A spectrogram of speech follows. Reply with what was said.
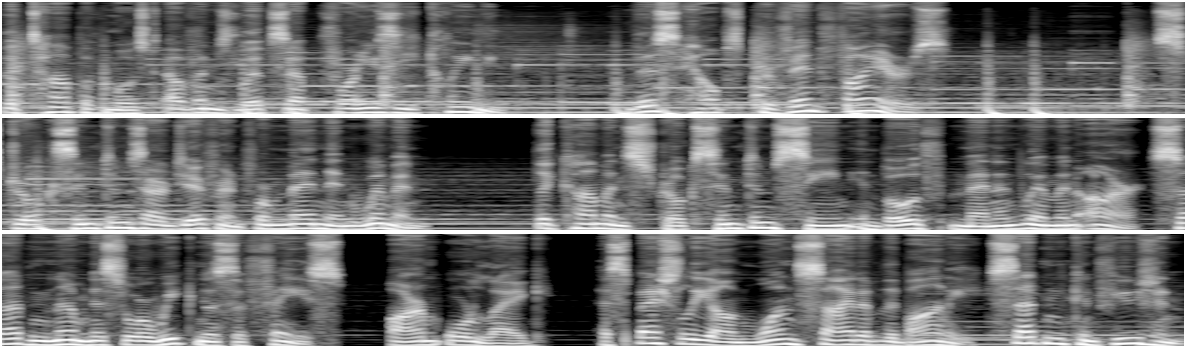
The top of most ovens lifts up for easy cleaning. This helps prevent fires. Stroke symptoms are different for men and women. The common stroke symptoms seen in both men and women are sudden numbness or weakness of face, arm or leg, especially on one side of the body. Sudden confusion,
